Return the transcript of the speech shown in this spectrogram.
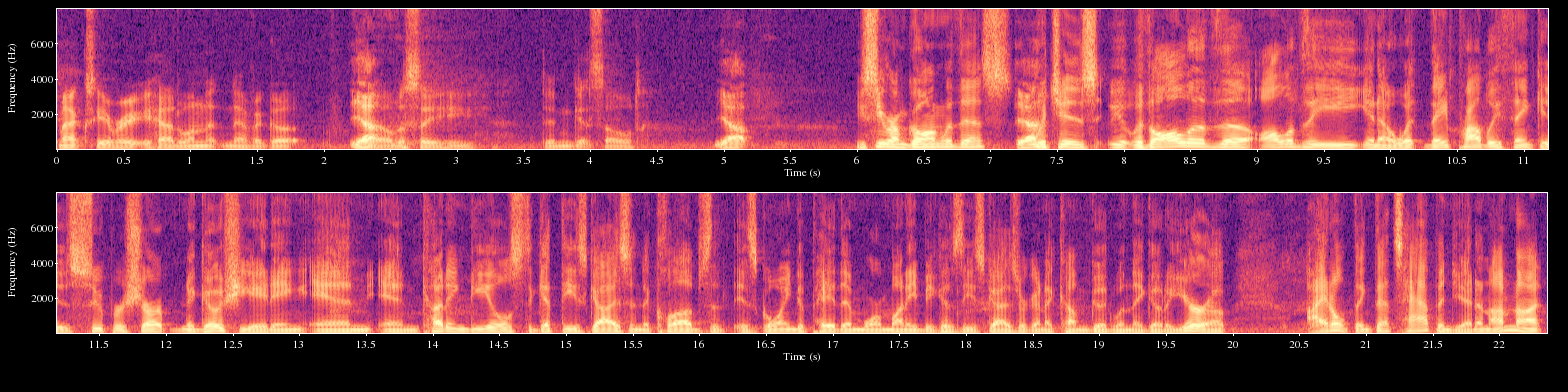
Maxi Urruti had one that never got. Yeah. well, obviously he didn't get sold. Yep. You see where I'm going with this? Yeah. Which is with all of the all of the you know what they probably think is super sharp negotiating and and cutting deals to get these guys into clubs that is going to pay them more money because these guys are going to come good when they go to Europe. I don't think that's happened yet, and I'm not.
